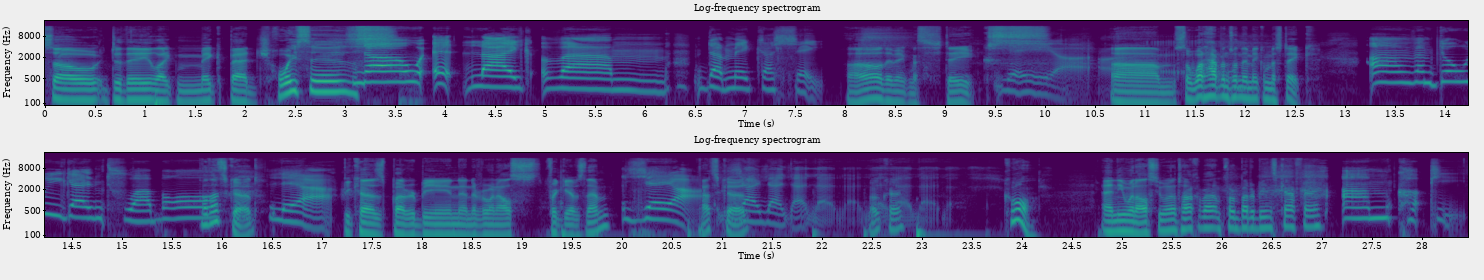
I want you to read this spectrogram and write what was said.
So, do they like make bad choices? No, it like um that make a shape. Oh, they make mistakes. Yeah. Um, so what happens when they make a mistake? Um, then do we get in trouble? Oh, that's good. yeah. Because Butterbean and everyone else forgives them. Yeah. That's good. La, la, la, la, la, Okay. la, la, la. Cool. Anyone else you want to talk about from Butterbean's Cafe? Um, Cookie.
